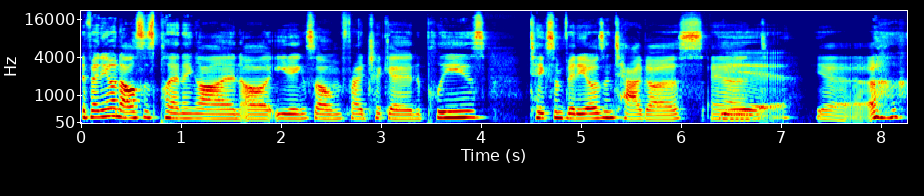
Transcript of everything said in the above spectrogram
If anyone else is planning on uh, eating some fried chicken, please take some videos and tag us. And yeah. yeah,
